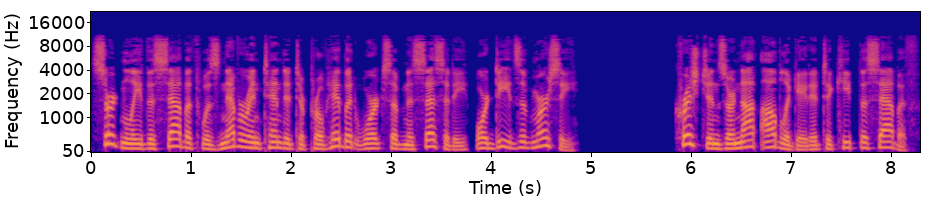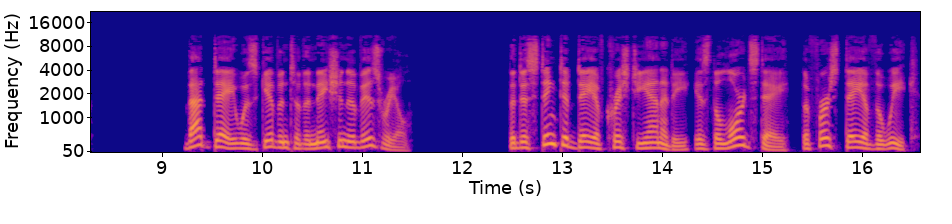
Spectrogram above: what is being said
Certainly, the Sabbath was never intended to prohibit works of necessity or deeds of mercy. Christians are not obligated to keep the Sabbath. That day was given to the nation of Israel. The distinctive day of Christianity is the Lord's Day, the first day of the week.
